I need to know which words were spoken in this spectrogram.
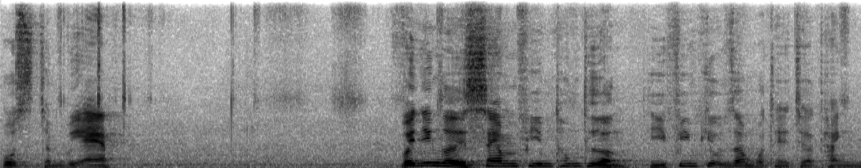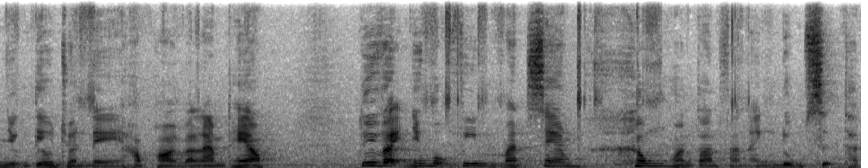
post.vn. Với những người xem phim thông thường thì phim khiêu dâm có thể trở thành những tiêu chuẩn để học hỏi và làm theo. Tuy vậy những bộ phim bạn xem không hoàn toàn phản ánh đúng sự thật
